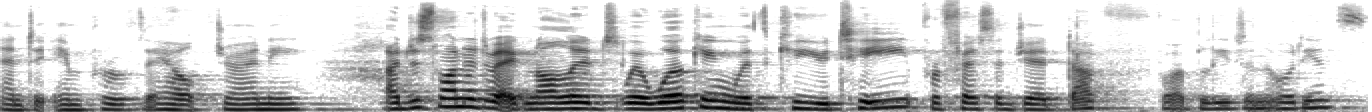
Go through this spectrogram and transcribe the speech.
and to improve their health journey. I just wanted to acknowledge we're working with QUT, Professor Jed Duff, who I believe is in the audience,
